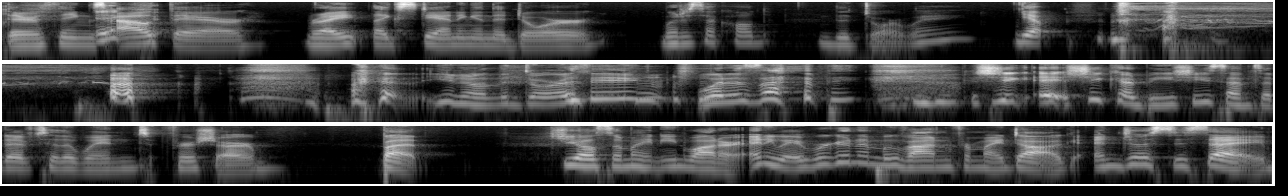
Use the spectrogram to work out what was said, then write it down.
there are things It out there, right? Like standing in the door. What is that called? The doorway? Yep. you know, the door thing? what is that thing? She it, she could be. She's sensitive to the wind for sure. But she also might need water. Anyway, we're going to move on from my dog. And just to say,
